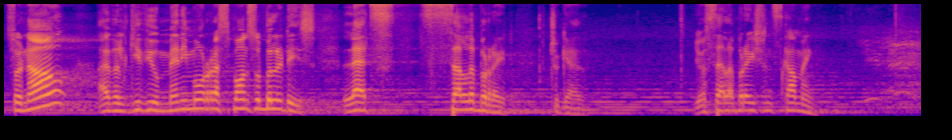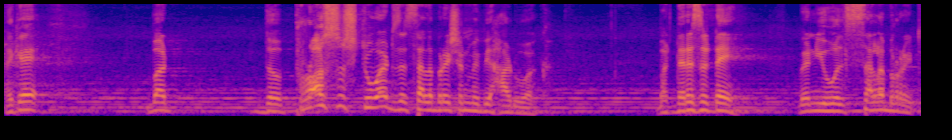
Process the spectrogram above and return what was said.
So now I will give you many more responsibilities. Let's celebrate together. Your celebration's coming. Okay? But the process towards the celebration may be hard work. But there is a day when you will celebrate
